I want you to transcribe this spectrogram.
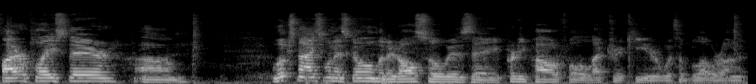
fireplace there. Um, looks nice when it's going, but it also is a pretty powerful electric heater with a blower on it.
